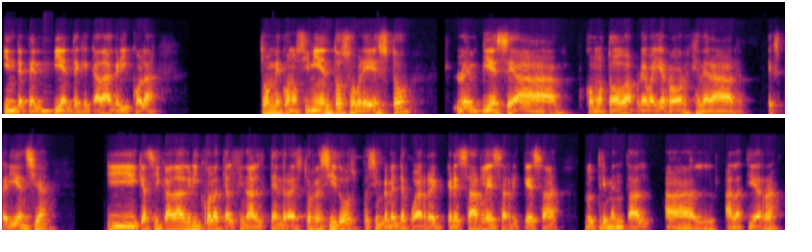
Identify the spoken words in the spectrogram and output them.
independiente, que cada agrícola tome conocimiento sobre esto, lo empiece a, como todo, a prueba y error, generar experiencia y que así cada agrícola que al final tendrá estos residuos, pues simplemente pueda regresarle esa riqueza nutrimental a la tierra.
